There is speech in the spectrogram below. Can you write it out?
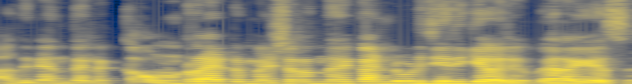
അതിന് എന്തെങ്കിലും കൗണ്ടർ ആയിട്ട് മെഷർ എന്തെങ്കിലും കണ്ടുപിടിച്ചിരിക്കുക അവർ വേറെ കേസ്.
